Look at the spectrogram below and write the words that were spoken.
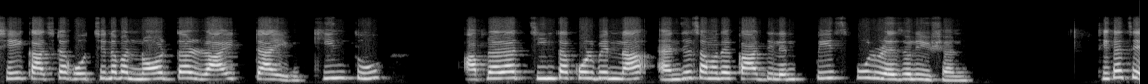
সেই কাজটা হচ্ছে না বা নট দ্য রাইট টাইম কিন্তু আপনারা চিন্তা করবেন না। অ্যাঞ্জেলস আমাদের কার্ড দিলেন। পিসফুল রেজলিউশন ঠিক আছে?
